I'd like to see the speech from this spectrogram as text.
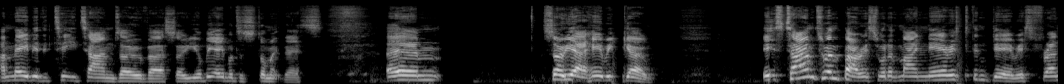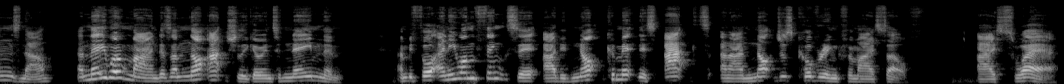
and maybe the tea time's over, so you'll be able to stomach this. Um, so yeah, here we go. It's time to embarrass one of my nearest and dearest friends now, and they won't mind as I'm not actually going to name them. And before anyone thinks it, I did not commit this act, and I'm not just covering for myself. I swear.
